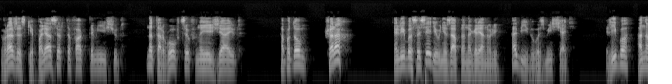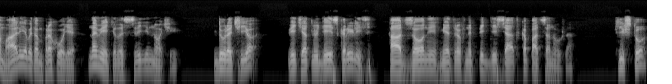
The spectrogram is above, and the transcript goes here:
Вражеские поля с артефактами ищут, на торговцев наезжают, а потом шарах либо соседи внезапно нагрянули обиду возмещать, либо аномалия в этом проходе наметилась среди ночи. Дурачье, ведь от людей скрылись, а от зоны метров на пятьдесят копаться нужно. И что?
